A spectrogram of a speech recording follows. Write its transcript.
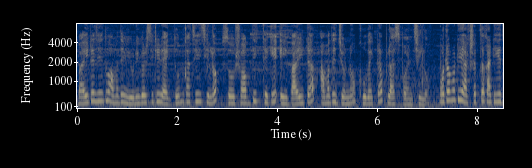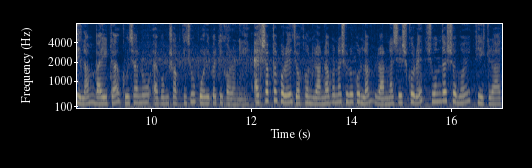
বাড়িটা যেহেতু আমাদের ইউনিভার্সিটির একদম কাছেই ছিল সো সব দিক থেকে এই বাড়িটা আমাদের জন্য খুব একটা প্লাস পয়েন্ট ছিল। মোটামুটি এক সপ্তাহ কাটিয়ে দিলাম বাড়িটা গুছানো এবং সবকিছু পরিপাটি করা নিয়ে। এক সপ্তাহ পরে যখন রান্না বান্না শুরু করলাম, রান্না শেষ করে সন্ধ্যার সময় ঠিক রাত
